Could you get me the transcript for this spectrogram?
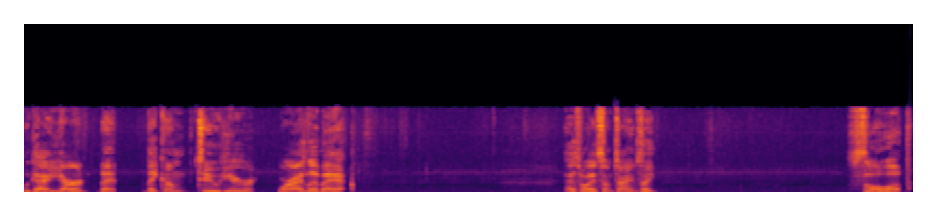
we got a yard that they come to here where I live at. That's why sometimes they slow up.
